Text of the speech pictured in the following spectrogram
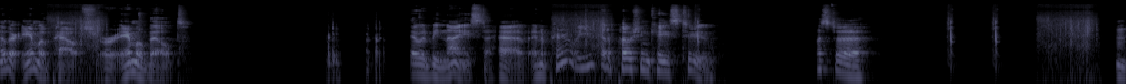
another ammo pouch or ammo belt. That would be nice to have. And apparently you've got a potion case too. Must uh hmm.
